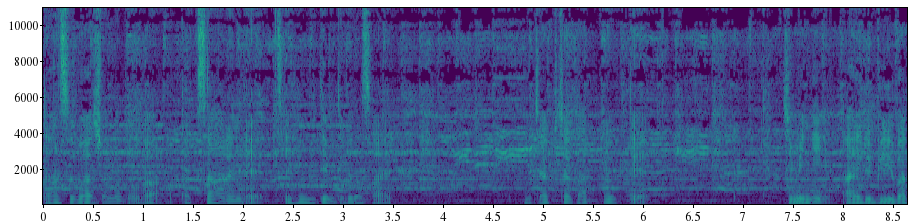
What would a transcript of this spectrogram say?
ダンスバージョンの動画たくさんあるんでぜひ見てみてください。めちゃくちゃかっこよくて。地味に「I'll Be Back」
